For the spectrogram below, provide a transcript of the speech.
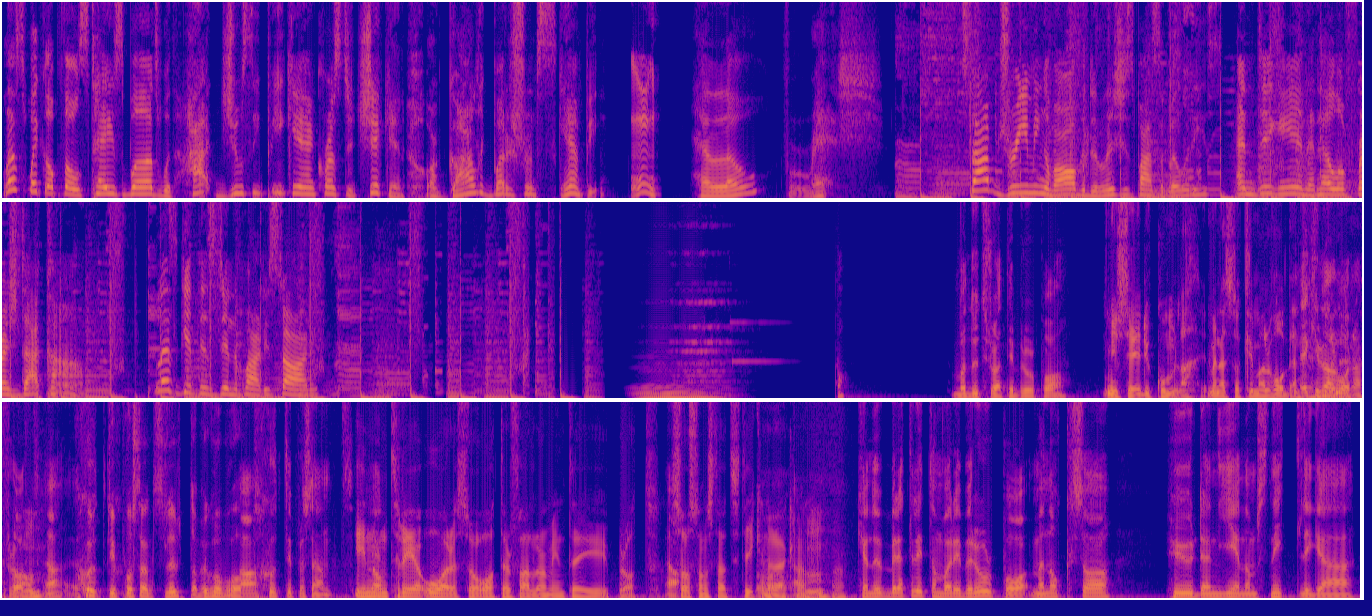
Let's wake up those taste buds with hot, juicy pecan crusted chicken or garlic butter shrimp scampi. Mm. Hello Fresh. Stop dreaming of all the delicious possibilities and dig in at hellofresh.com. Let's get this dinner party started. Vad du tror att det beror på? Nu säger du Kumla, men alltså kriminalvården. Eh, kriminalvården, förlåt. Ja. Ja, 70 procent slutar begå brott. ja, 70 procent. Inom tre år så återfaller de inte i brott. Ja. Så som statistiken är räknad. Mm. Ja. Kan du berätta lite om vad det beror på, men också hur den genomsnittliga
